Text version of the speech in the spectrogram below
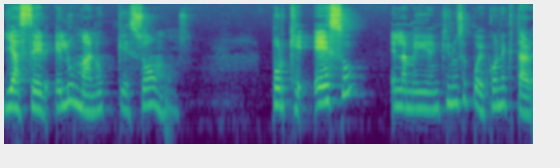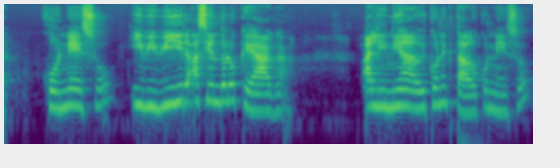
y a ser el humano que somos porque eso, en la medida en que uno se puede conectar con eso y vivir haciendo lo que haga, alineado y conectado con eso,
